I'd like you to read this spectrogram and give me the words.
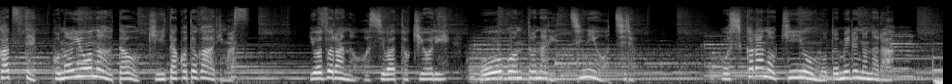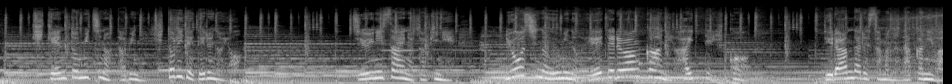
かつてこのような歌を聞いたことがあります。夜空の星は時折黄金となり地に落ちる。星からの金を求めるのなら危険と未知の旅に一人で出るのよ。12歳の時に漁師の海のエーテルアンカーに入って以降デュランダル様の中には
